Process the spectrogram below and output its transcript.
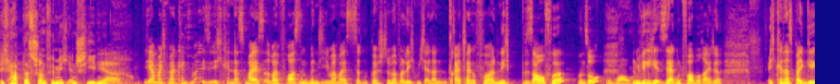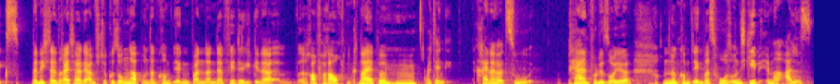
Ich habe das schon für mich entschieden. Ja. Ja, manchmal kennt man, also ich kenne das meist, aber beim Vorsingen bin ich immer meist sehr gut bei Stimme, weil ich mich dann drei Tage vorher nicht besaufe und so. Oh, wow. Und wirklich sehr gut vorbereite. Ich kenne das bei Gigs. Wenn ich dann drei Tage am Stück gesungen habe und dann kommt irgendwann dann der vierte Gig in der ra- verrauchten Kneipe. Mhm. Und ich denke, keiner hört zu, Perlen vor die Säue. Und dann kommt irgendwas hoch und ich gebe immer alles.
